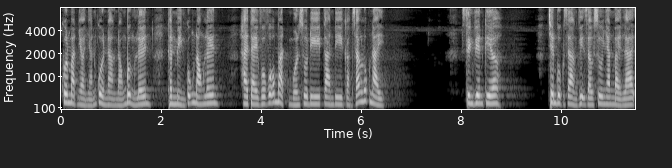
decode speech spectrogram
Khuôn mặt nhỏ nhắn của nàng nóng bừng lên, thân mình cũng nóng lên. Hai tay vỗ vỗ mặt muốn xua đi tan đi cảm giác lúc này. Sinh viên kia! Trên bục giảng vị giáo sư nhăn mày lại,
